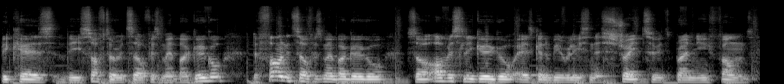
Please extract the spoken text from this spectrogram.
Because the software itself is made by Google, the phone itself is made by Google, so obviously Google is going to be releasing it straight to its brand new phones.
